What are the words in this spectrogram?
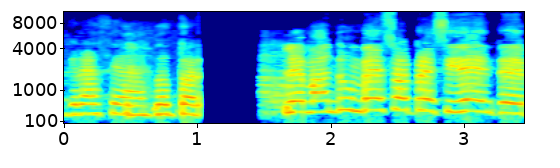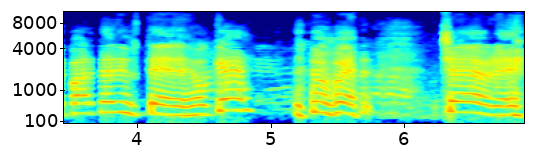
Gracias, doctora. Le mando un beso al presidente de parte de ustedes, ¿ok? bueno, chévere.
